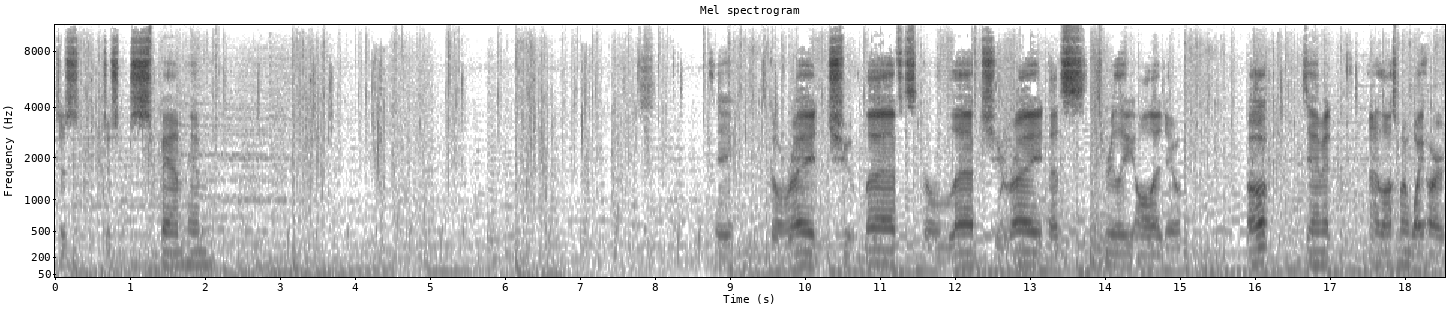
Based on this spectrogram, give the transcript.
Just, just spam him. See, go right, shoot left, go left, shoot right. That's, that's really all I do. Oh, damn it. I lost my white heart.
